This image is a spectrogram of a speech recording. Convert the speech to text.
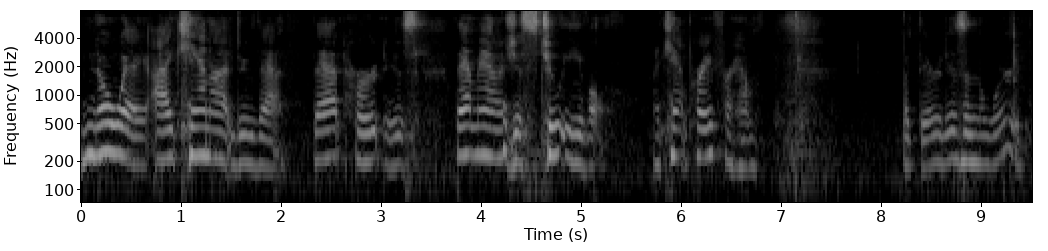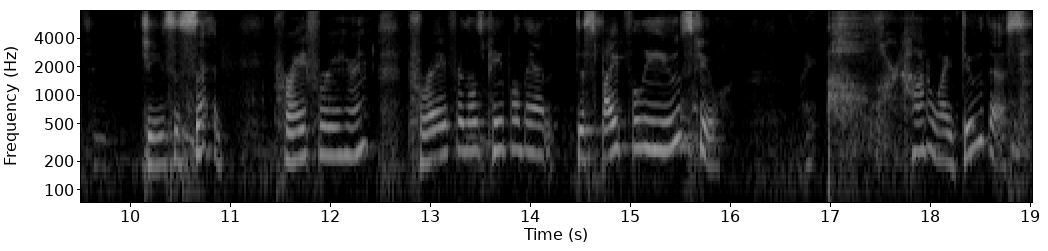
No way. I cannot do that. That hurt is, that man is just too evil. I can't pray for him. But there it is in the Word. Jesus said, pray for your, pray for those people that despitefully used you. Like, oh Lord, how do I do this?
